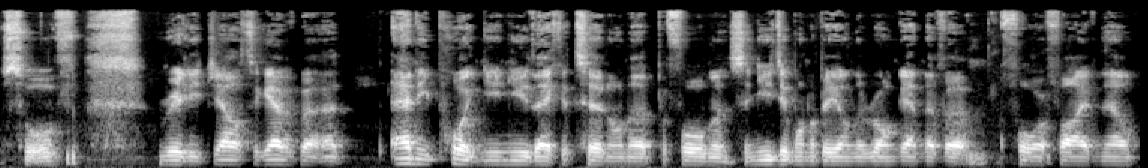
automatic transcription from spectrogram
sort of really gel together. But at any point, you knew they could turn on a performance, and you didn't want to be on the wrong end of a four or five nil.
